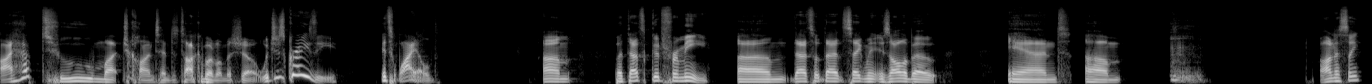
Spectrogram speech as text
I have too much content to talk about on the show, which is crazy. It's wild. Um, but that's good for me. Um, that's what that segment is all about. And um, honestly,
